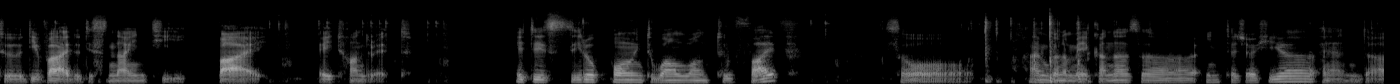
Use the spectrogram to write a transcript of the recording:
to divide this 90 by 800 it is 0.1125 so I'm gonna make another integer here and uh,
